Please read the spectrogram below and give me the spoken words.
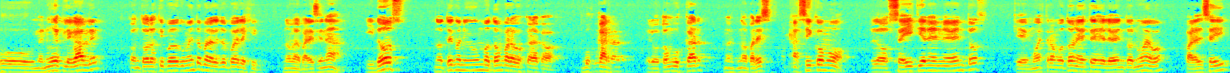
un menú desplegable con todos los tipos de documentos para que yo pueda elegir. No me aparece nada. Y dos, no tengo ningún botón para buscar acá abajo. Buscar. El botón buscar no, no aparece. Así como los CI tienen eventos que muestran botones, este es el evento nuevo para el CI.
